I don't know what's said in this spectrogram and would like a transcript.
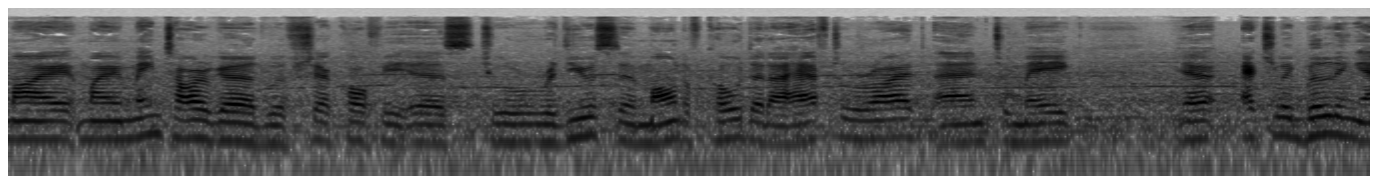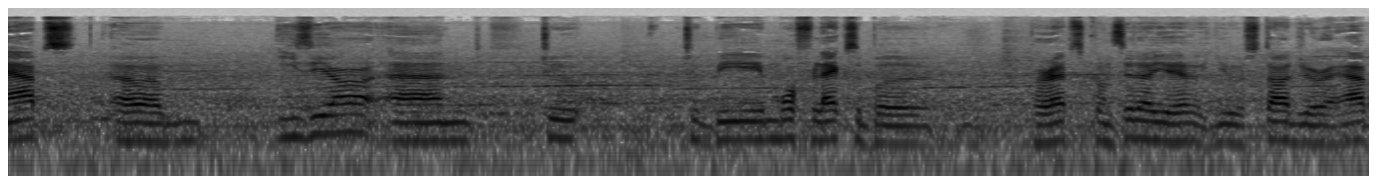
my my main target with Share Coffee is to reduce the amount of code that I have to write and to make uh, actually building apps um, easier and to to be more flexible. Perhaps consider you you start your app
